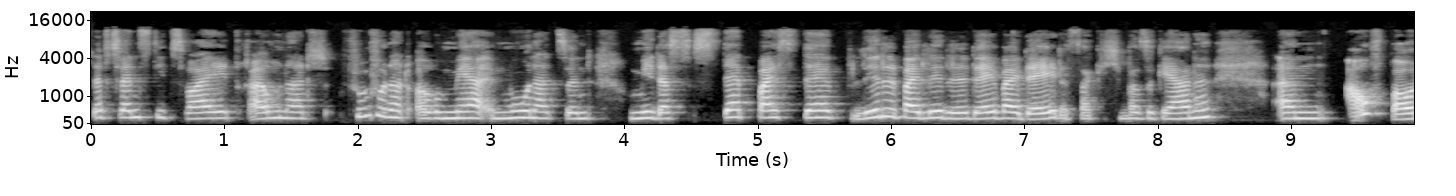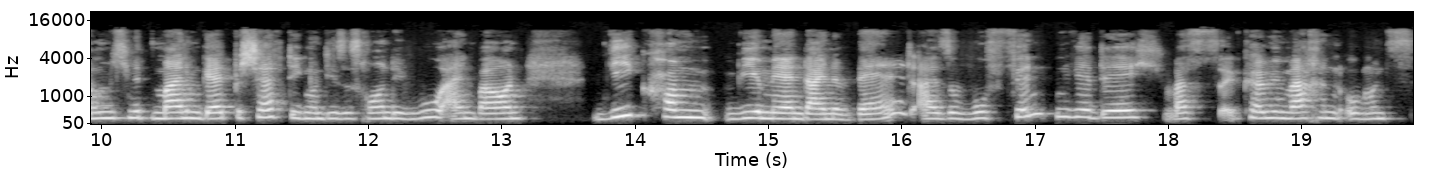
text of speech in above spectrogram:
selbst wenn es die zwei, 300, 500 Euro mehr im Monat sind und mir das Step by Step, little by little, day by day, das sage ich immer so gerne, ähm, aufbauen, mich mit meinem Geld beschäftigen und dieses Rendezvous einbauen. Wie kommen wir mehr in deine Welt? Also wo finden wir dich? Was können wir machen, um uns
